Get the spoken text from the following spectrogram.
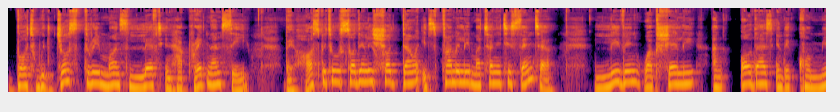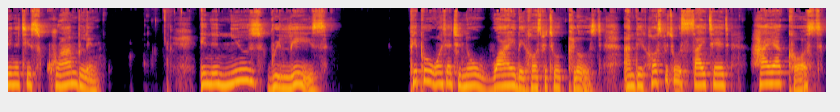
But with just three months left in her pregnancy, the hospital suddenly shut down its family maternity center leaving Wapsheli and others in the community scrambling. In a news release, people wanted to know why the hospital closed, and the hospital cited higher costs,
